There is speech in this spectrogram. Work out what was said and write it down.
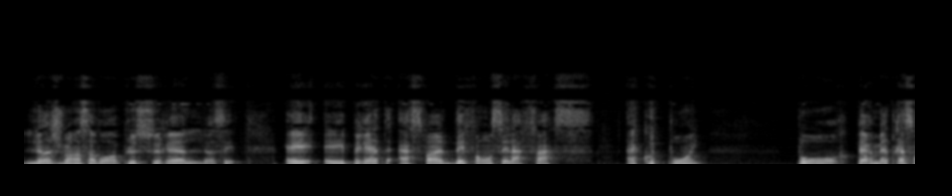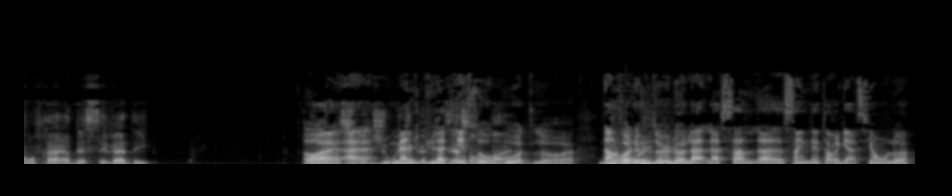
là, je veux en savoir plus sur elle, là. C'est, elle, elle est prête à se faire défoncer la face à coups de poing pour permettre à son frère de s'évader. Ah, ensuite euh, manipulatrice au père. bout, là. Dans le Ah volume ouais. 2, là, la, la salle, la scène d'interrogation, là,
